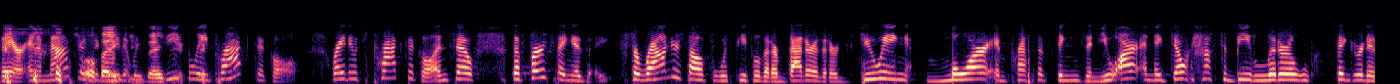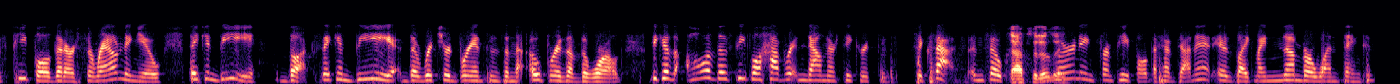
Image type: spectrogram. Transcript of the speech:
there and a master's well, degree that you, was deeply practical right? It's practical. And so the first thing is surround yourself with people that are better, that are doing more impressive things than you are, and they don't have to be literal figurative people that are surrounding you. They can be books. They can be the Richard Bransons and the Oprahs of the world because all of those people have written down their secrets to success. And so Absolutely. learning from people that have done it is like my number one thing because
